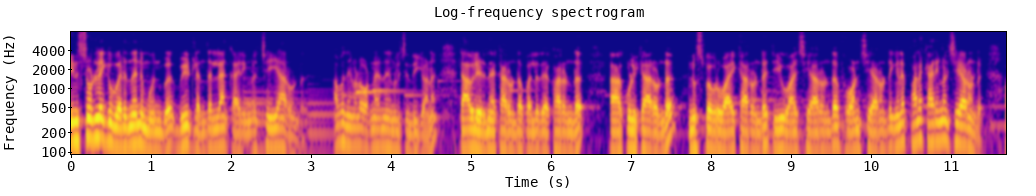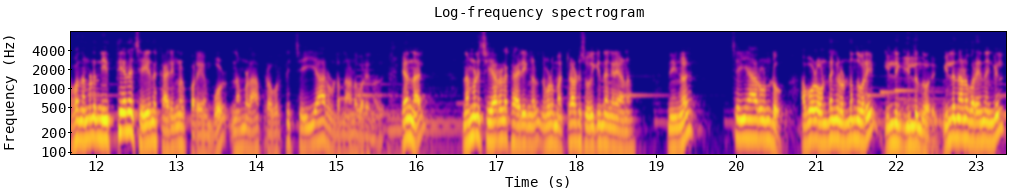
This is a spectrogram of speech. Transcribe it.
ഇൻസ്റ്റിറ്റ്യൂട്ടിലേക്ക് വരുന്നതിന് മുൻപ് വീട്ടിൽ എന്തെല്ലാം കാര്യങ്ങൾ ചെയ്യാറുണ്ട്? അപ്പോൾ നിങ്ങൾ ഉടനെ തന്നെ നിങ്ങൾ ചിന്തിക്കുകയാണ്. രാവിലെ എഴുന്നേക്കാറുണ്ട് പല്ല് തേക്കാറുണ്ട് കുളിക്കാറുണ്ട് ന്യൂസ് പേപ്പർ വായിക്കാറുണ്ട് ടി വി വാച്ച് ചെയ്യാറുണ്ട് ഫോൺ ചെയ്യാറുണ്ട് ഇങ്ങനെ പല കാര്യങ്ങൾ ചെയ്യാറുണ്ട്. അപ്പോൾ നമ്മൾ നിത്യേന ചെയ്യുന്ന കാര്യങ്ങൾ പറയുമ്പോൾ നമ്മൾ ആ പ്രവൃത്തി ചെയ്യാറുണ്ടെന്നാണ് പറയുന്നത്. എന്നാൽ നമ്മൾ ചെയ്യാറുള്ള കാര്യങ്ങൾ നമ്മൾ മറ്റൊരാളോട് ചോദിക്കുന്നത് എങ്ങനെയാണ്? നിങ്ങൾ ചെയ്യാറുണ്ടോ? അപ്പോൾ ഉണ്ടെങ്കിൽ ഉണ്ടെന്ന് പറയും ഇല്ലെങ്കിൽ ഇല്ലെന്ന് പറയും. ഇല്ലെന്നാണ് പറയുന്നതെങ്കിൽ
